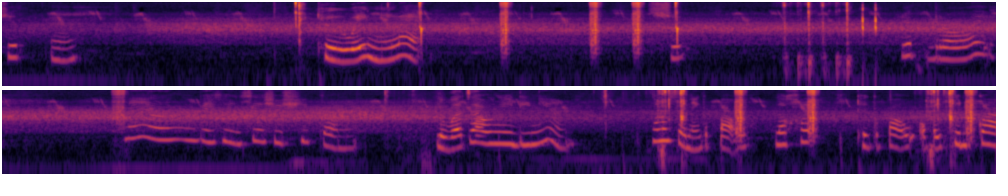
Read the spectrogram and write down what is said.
ชิปอะ ถือไว้อย่างนี้แหละชิปเรียบร้อยแม่เอาไปคืนเสื้อชูชีพก่อน หรือว่าจะเอาไงดีเนี่ยงั้นเราใส่ในกระเป๋า แล้วค่อยถือกระเป๋าออกไปคืนดีกว่า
